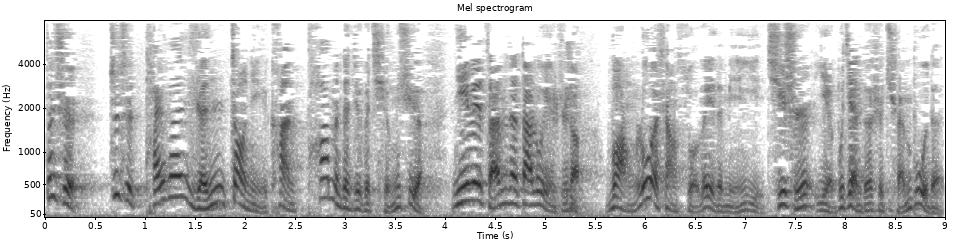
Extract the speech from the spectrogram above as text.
但是就是台湾人，照你看他们的这个情绪，因为咱们在大陆也知道，网络上所谓的民意，其实也不见得是全部的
